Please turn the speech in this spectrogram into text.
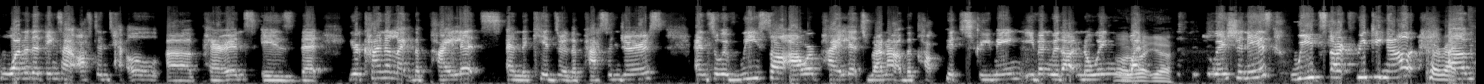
one of the things I often tell uh, parents is that you're kind of like the pilots and the kids are the passengers. And so if we saw our pilots run out of the cockpit screaming, even without knowing oh, what right, yeah. the situation is, we'd start freaking out. Correct. Um,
